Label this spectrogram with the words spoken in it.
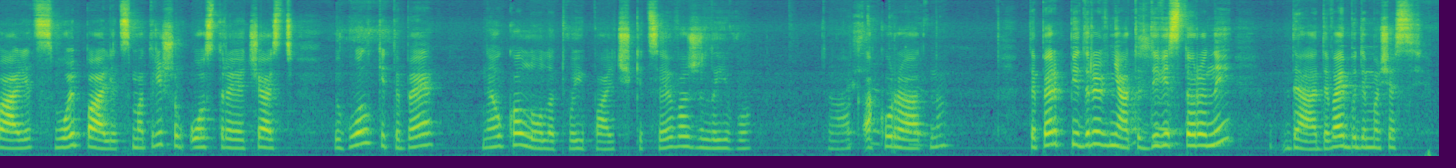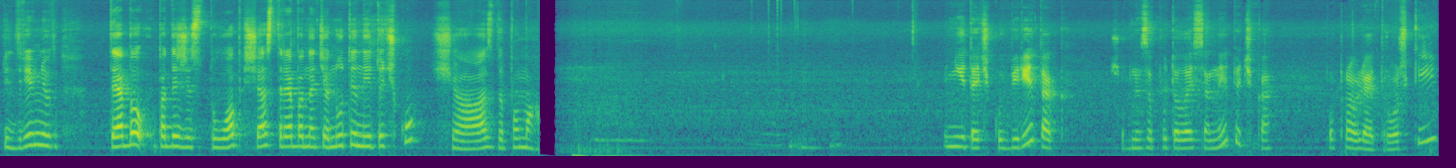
Палець, свой палець. Смотри, щоб острая часть іголки тебе не уколола твої пальчики. Це важливо. Так, акуратно. Тепер підрівняти дві сторони. Да, давай будемо зараз підрівнювати. Тебе, подожди, стоп. Зараз треба натягнути ниточку. Зараз, допомагай. Ниточку бери так, щоб не запуталася ниточка. Поправляй трошки.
